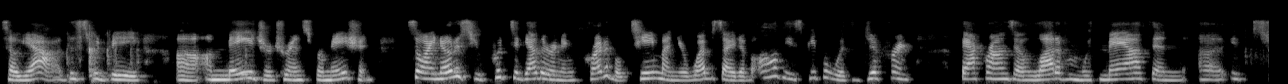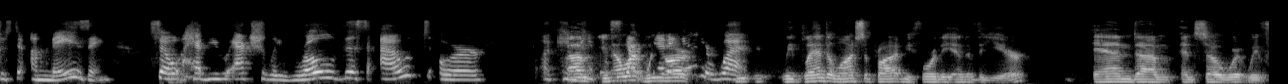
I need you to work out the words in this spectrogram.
so yeah, this would be uh, a major transformation. So I noticed you put together an incredible team on your website of all these people with different backgrounds, and a lot of them with math, and uh, it's just amazing. So, have you actually rolled this out, or uh, can um, you know what we are? or what? We, we, plan to launch the product before the end of the year, and um, and so we have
